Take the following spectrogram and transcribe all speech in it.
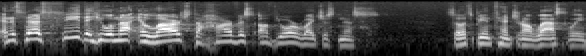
And it says, See that he will not enlarge the harvest of your righteousness. So let's be intentional. Lastly,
